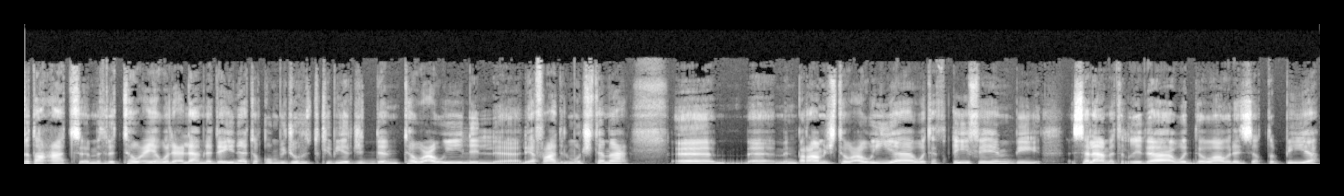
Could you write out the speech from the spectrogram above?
قطاعات مثل التوعية والإعلام لدينا تقوم بجهد كبير جدا توعوي لأفراد المجتمع آه، آه، من برامج توعوية وتثقيفهم بسلامة الغذاء والدواء والأجهزة الطبية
